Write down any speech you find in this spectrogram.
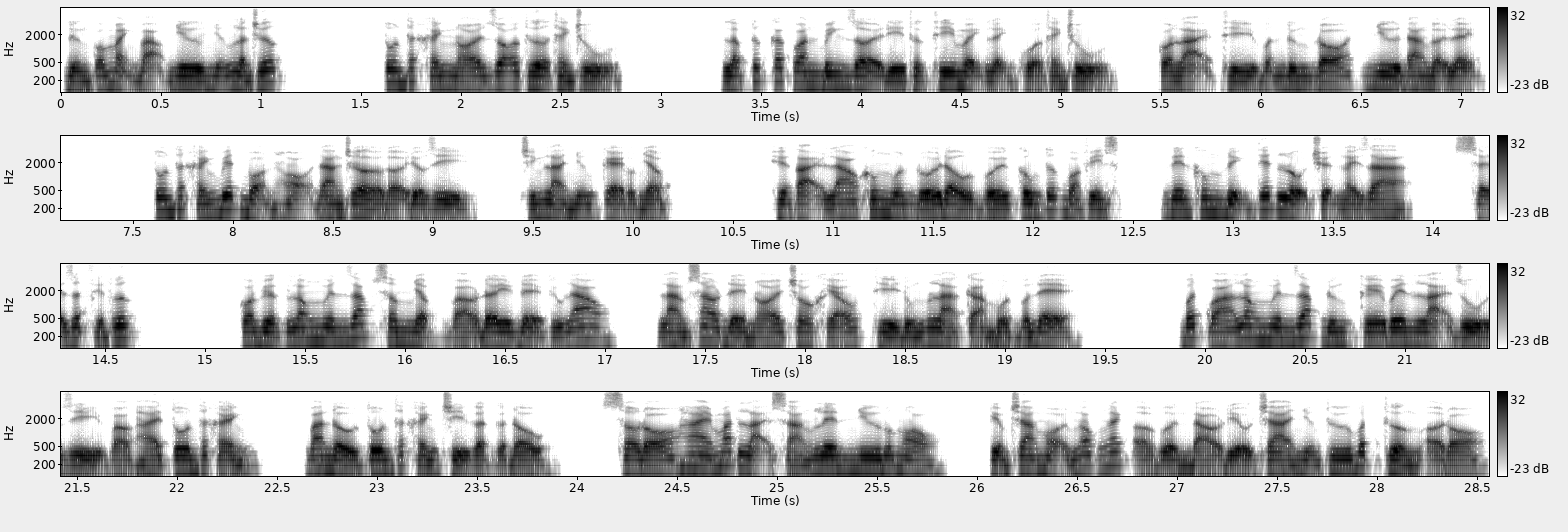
đừng có mạnh bạo như những lần trước. Tôn thất khánh nói rõ thưa thành chủ. Lập tức các quan binh rời đi thực thi mệnh lệnh của thành chủ, còn lại thì vẫn đứng đó như đang đợi lệnh. Tôn thất khánh biết bọn họ đang chờ đợi điều gì, chính là những kẻ đột nhập. Hiện tại lao không muốn đối đầu với công tước bọn phis nên không định tiết lộ chuyện này ra, sẽ rất phiền phức. Còn việc long nguyên giáp xâm nhập vào đây để cứu lao, làm sao để nói cho khéo thì đúng là cả một vấn đề bất quá long nguyên giáp đứng kế bên lại rủ rỉ vào hai tôn thất khánh, ban đầu tôn thất khánh chỉ gật gật đầu, sau đó hai mắt lại sáng lên như lúc mau, kiểm tra mọi ngóc ngách ở vườn đảo điều tra những thứ bất thường ở đó,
